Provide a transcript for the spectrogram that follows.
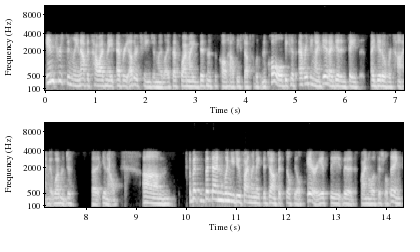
interestingly enough it's how i've made every other change in my life. That's why my business is called healthy steps with nicole because everything i did i did in phases. I did over time. It wasn't just uh, you know um but but then when you do finally make the jump it still feels scary. It's the the final official thing.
